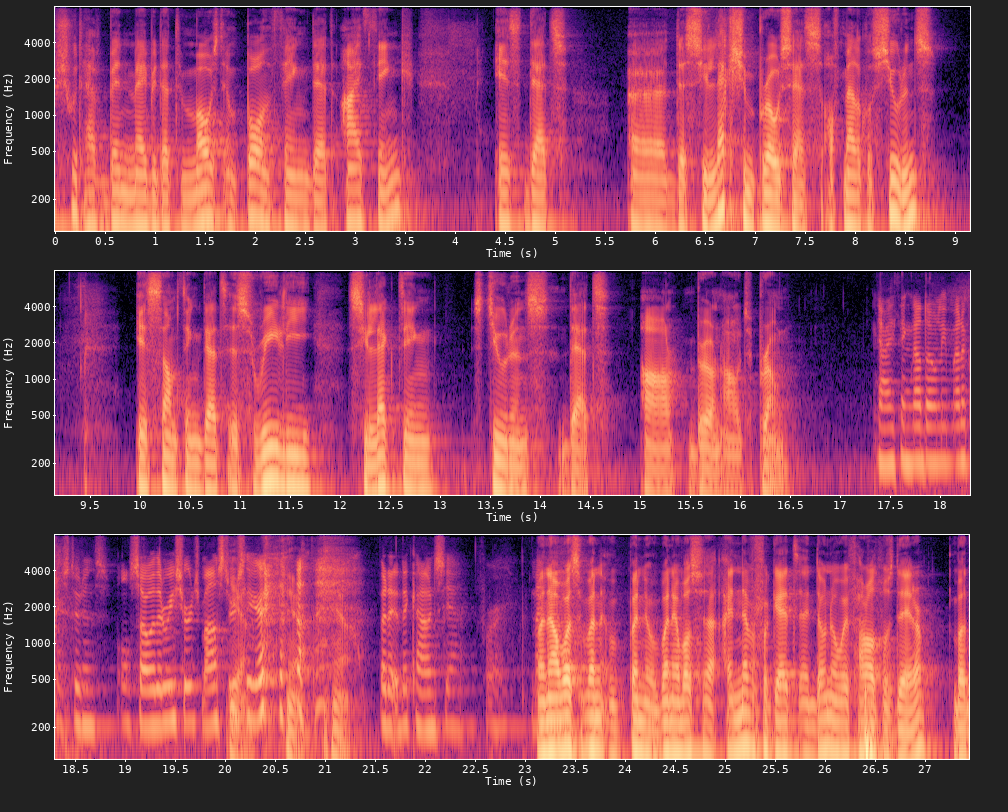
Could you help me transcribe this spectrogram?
should have been maybe that the most important thing that I think is that uh, the selection process of medical students is something that is really selecting students that are burnout prone. Yeah, I think not only medical students, also the research masters Yeah. here, yeah, yeah. but it accounts, yeah, for When I was when when when I was uh, I never forget. I don't know if Harald was there, but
